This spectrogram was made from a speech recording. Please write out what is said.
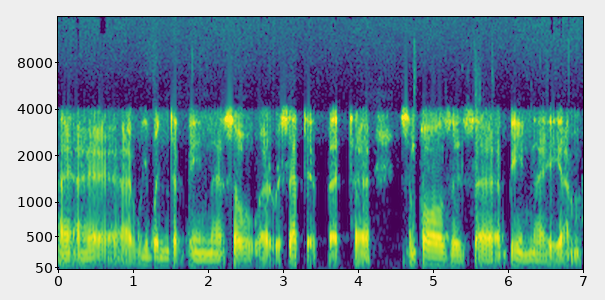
I, I, we wouldn't have been uh, so uh, receptive. But uh, St. Paul's has been a, um,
